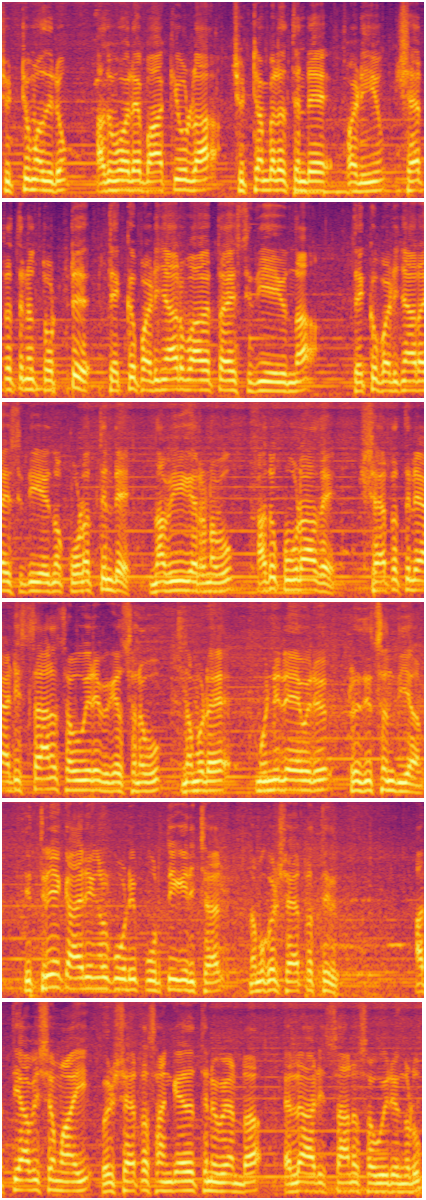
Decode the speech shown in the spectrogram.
ചുറ്റുമതിലും അതുപോലെ ബാക്കിയുള്ള ചുറ്റമ്പലത്തിന്റെ പണിയും ക്ഷേത്രത്തിന് തൊട്ട് തെക്ക് പടിഞ്ഞാറ് ഭാഗത്തായി സ്ഥിതി ചെയ്യുന്ന തെക്ക് പടിഞ്ഞാറായി സ്ഥിതി ചെയ്യുന്ന കുളത്തിന്റെ നവീകരണവും അതുകൂടാതെ ക്ഷേത്രത്തിലെ അടിസ്ഥാന സൗകര്യ വികസനവും നമ്മുടെ മുന്നിലെ ഒരു പ്രതിസന്ധിയാണ്. ഇത്രയും കാര്യങ്ങൾ കൂടി പൂർത്തീകരിച്ചാൽ നമുക്ക് ക്ഷേത്രത്തിൽ അത്യാവശ്യമായി ഒരു ക്ഷേത്ര സങ്കേതത്തിന് വേണ്ട എല്ലാ അടിസ്ഥാന സൗകര്യങ്ങളും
